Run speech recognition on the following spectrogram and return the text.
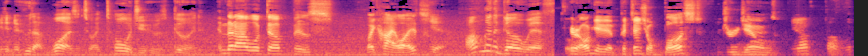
You didn't know who that was until I told you he was good. And then I looked up his like highlights. Yeah, I'm gonna go with. Here, I'll give you a potential bust. Druw Jones. Yeah, probably.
